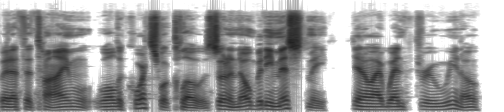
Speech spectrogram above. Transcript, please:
But at the time, all the courts were closed. So nobody missed me you know, I went through, you know,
